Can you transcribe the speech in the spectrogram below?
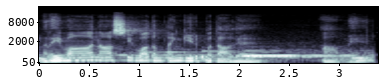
நிறைவான ஆசீர்வாதம் தங்கியிருப்பதாக. ஆமேன்.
